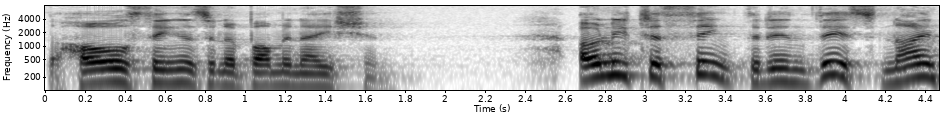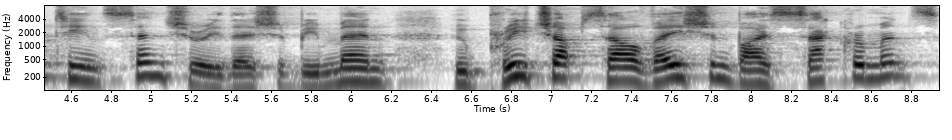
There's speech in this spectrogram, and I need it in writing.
The whole thing is an abomination. Only to think that in this 19th century there should be men who preach up salvation by sacraments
